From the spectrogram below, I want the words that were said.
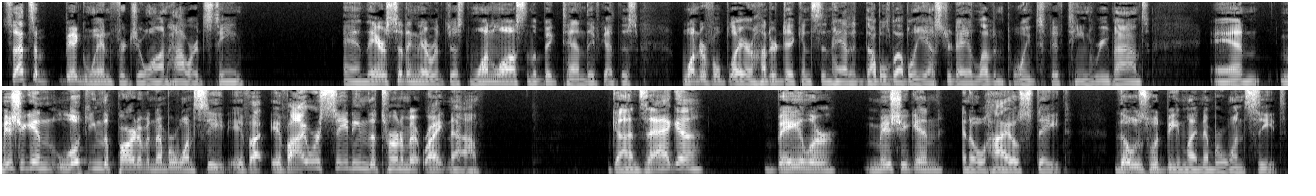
So that's a big win for Juwan Howard's team and they are sitting there with just one loss in the Big Ten. They've got this wonderful player, Hunter Dickinson, had a double double yesterday, 11 points, 15 rebounds. And Michigan looking the part of a number one seed. If I if I were seeding the tournament right now, Gonzaga, Baylor, Michigan, and Ohio State, those would be my number one seeds.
